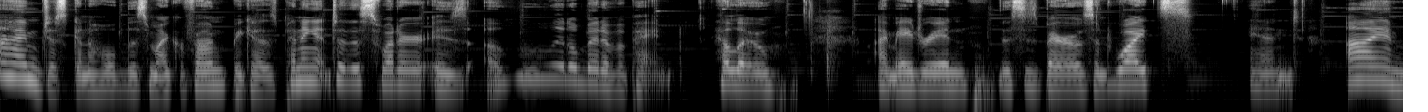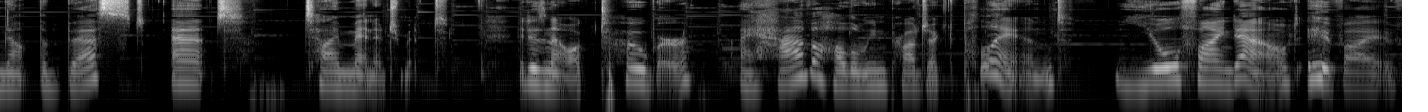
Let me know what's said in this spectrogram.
I'm just gonna hold this microphone because pinning it to this sweater is a little bit of a pain. Hello, I'm Adrian, this is Barrows and Wights, and I am not the best at time management. It is now October. I have a Halloween project planned. You'll find out if I've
